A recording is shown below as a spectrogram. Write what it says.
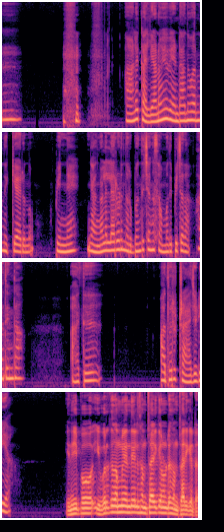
ആൾ ആളെ കല്യാണമേ വേണ്ടാന്ന് പറഞ്ഞ് നിൽക്കായിരുന്നു പിന്നെ ഞങ്ങളെല്ലാരോടും നിർബന്ധിച്ചങ്ങ് സമ്മതിപ്പിച്ചതാ. അതെന്താ? അത് അതൊരു ട്രാജഡിയാ. ഇനിയിപ്പോ ഇവർക്ക് തമ്മിൽ എന്തെങ്കിലും സംസാരിക്കാനുണ്ടെങ്കിൽ സംസാരിക്കട്ടെ.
